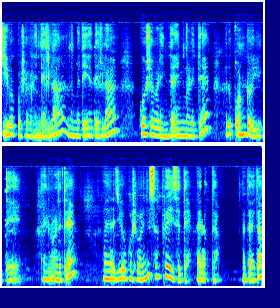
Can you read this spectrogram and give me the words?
ಜೀವಕೋಶಗಳಿಂದ, ಎಲ್ಲ ನಮ್ಮ ದೇಹದ ಎಲ್ಲ ಕೋಶಗಳಿಂದ ಏನು ಮಾಡುತ್ತೆ? ಅದು ಕೊಂಡೊಯ್ಯುತ್ತೆ. ಏನು ಮಾಡುತ್ತೆ? ಜೀವಕೋಶಗಳಿಂದ ಸಂಗ್ರಹಿಸುತ್ತೆ ರಕ್ತ. ಅದಾಯ್ತಾ?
